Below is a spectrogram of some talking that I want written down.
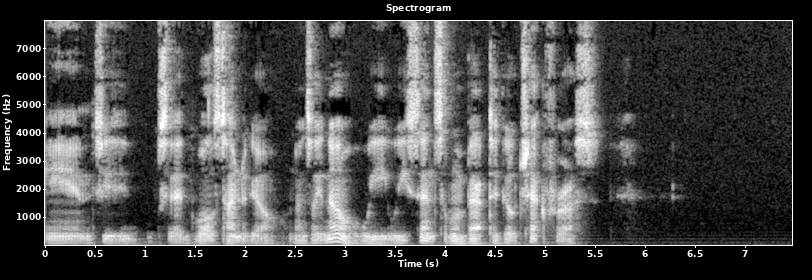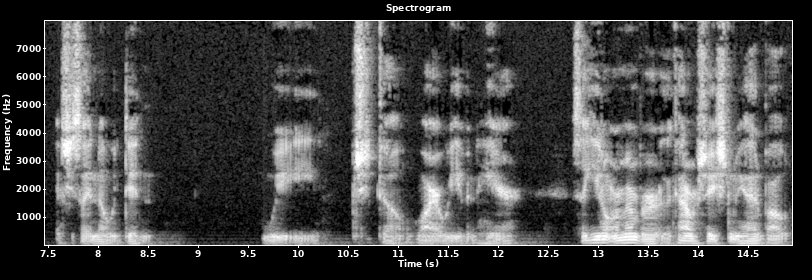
And she said, Well, it's time to go. And I was like, No, we, we sent someone back to go check for us. And she's like, No, we didn't. We should go. Why are we even here? So you don't remember the conversation we had about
